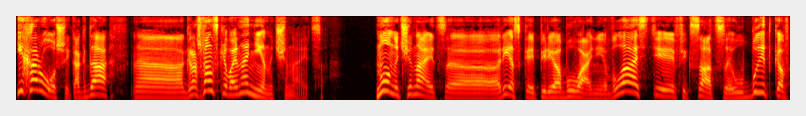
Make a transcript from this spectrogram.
И хороший, когда э, гражданская война не начинается. Но начинается э, резкое переобувание власти, фиксация убытков,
